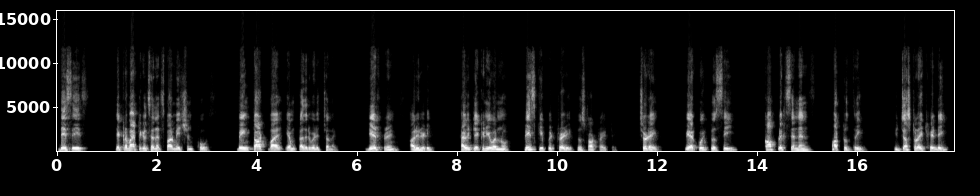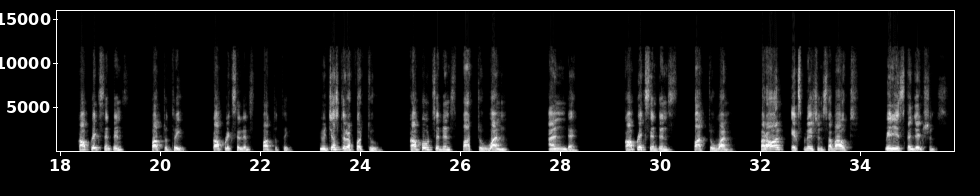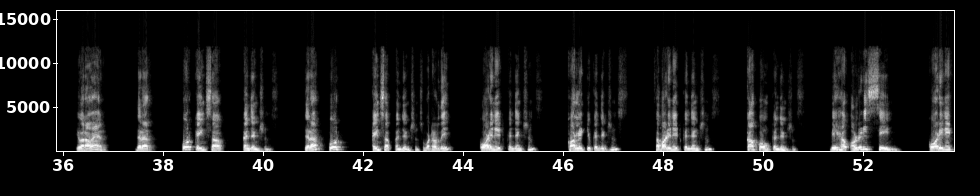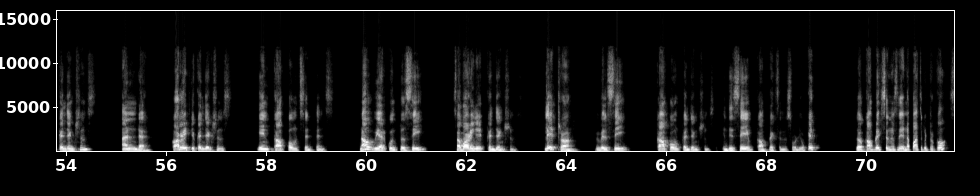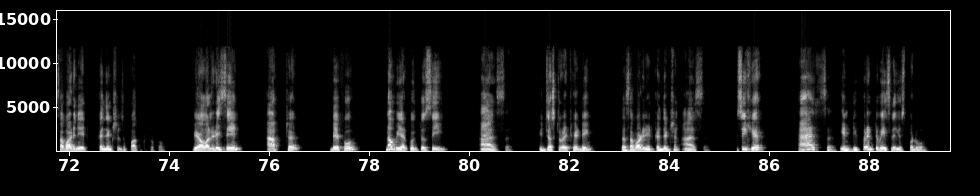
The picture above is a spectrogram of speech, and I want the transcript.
This is the grammatical sentence formation course being taught by M. Kadirvedi Chennai. Dear friends, are you ready? Have you taken your note? Please keep it ready to start writing. Today, we are going to see complex sentence part 2 3. You just write heading complex sentence part 2 3. Complex sentence part 2 3. You just refer to compound sentence part 2 1 and complex sentence part 2 1 for all explanations about various conjunctions. You are aware there are four kinds of conjunctions. There are four kinds of conjunctions. What are they? Coordinate conjunctions, correlative conjunctions, subordinate conjunctions, compound conjunctions. We have already seen coordinate conjunctions and correlative conjunctions in compound sentence. Now we are going to see subordinate conjunctions. Later on, we will see compound conjunctions in the same complex sentence only. Okay? So complex sentence என்ன பார்த்துக்கிட்டு இருக்கோம் subordinate conjunctions பார்த்துக்கிட்டு இருக்கோம். We have already seen after, before. Now we are going to see as. You just write heading the subordinate conjunction as. You see as in different வேஸ்ல use பண்ணுவோம்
